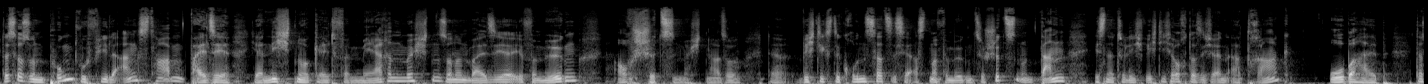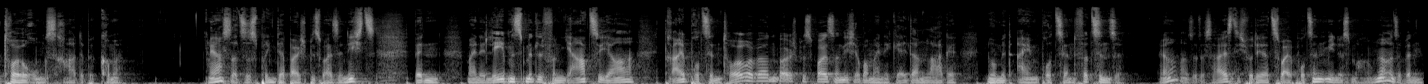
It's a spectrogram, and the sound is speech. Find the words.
Das ist ja so ein Punkt, wo viele Angst haben, weil sie ja nicht nur Geld vermehren möchten, sondern weil sie ja ihr Vermögen auch schützen möchten. Also der wichtigste Grundsatz ist ja erstmal Vermögen zu schützen und dann ist natürlich wichtig auch, dass ich einen Ertrag oberhalb der Teuerungsrate bekomme. Ja, also es bringt ja beispielsweise nichts, wenn meine Lebensmittel von Jahr zu Jahr drei Prozent teurer werden beispielsweise und ich aber meine Geldanlage nur mit einem Prozent verzinse. Ja, also das heißt, ich würde ja zwei Prozent Minus machen. Ne? Also wenn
